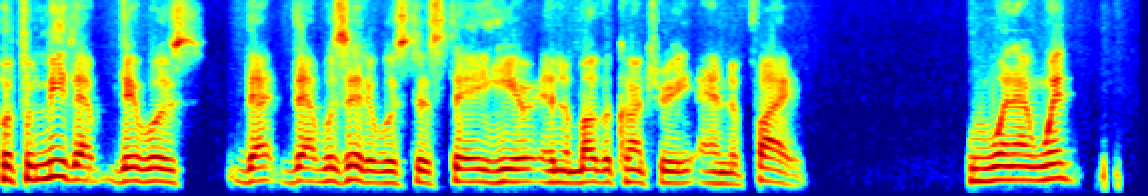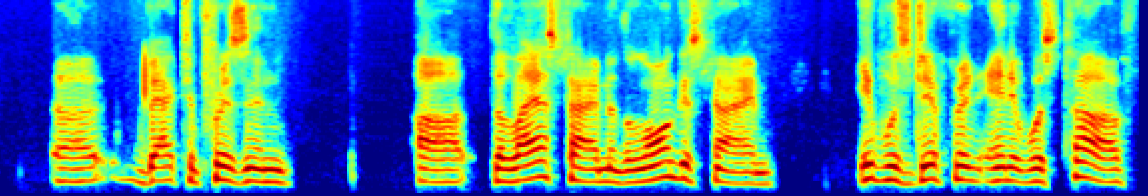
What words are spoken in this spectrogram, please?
but for me, that there was that that was it. It was to stay here in the mother country and to fight. When I went uh, back to prison uh, the last time and the longest time, it was different and it was tough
